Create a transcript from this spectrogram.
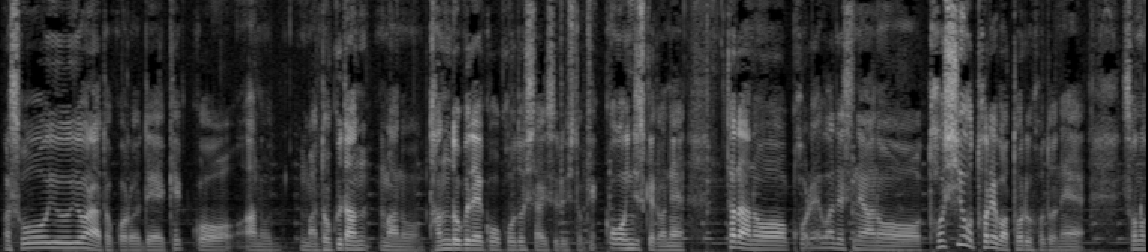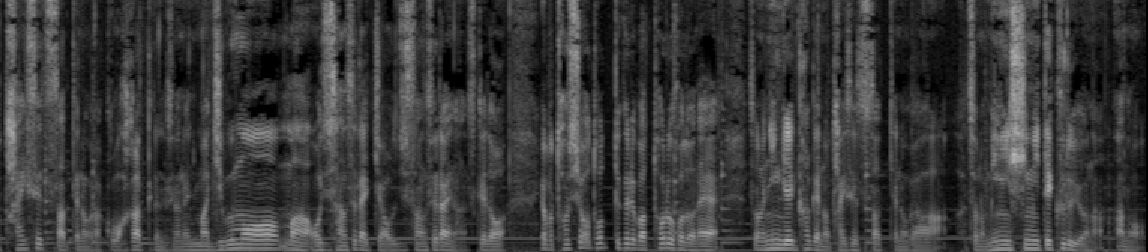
まあ、そういうようなところで結構あの、まあ、独断、まあ、あの単独でこう行動したりする人結構多いんですけどねただあのこれはですねあの年を取れば取るほどねその大切さっていうのがこう分かってくるんですよね。まあ自分もまあおじさん世代っちゃおじさん世代なんですけどやっぱ年を取ってくれば取るほどねその人間関係の大切さっていうのがその身に染みてくるようなあの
